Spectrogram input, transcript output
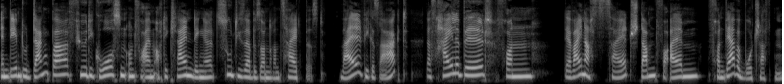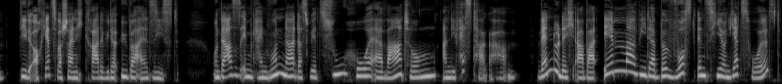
indem du dankbar für die großen und vor allem auch die kleinen Dinge zu dieser besonderen Zeit bist. Weil, wie gesagt, das heile Bild von der Weihnachtszeit stammt vor allem von Werbebotschaften, die du auch jetzt wahrscheinlich gerade wieder überall siehst. Und da ist es eben kein Wunder, dass wir zu hohe Erwartungen an die Festtage haben. Wenn du dich aber immer wieder bewusst ins Hier und Jetzt holst,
